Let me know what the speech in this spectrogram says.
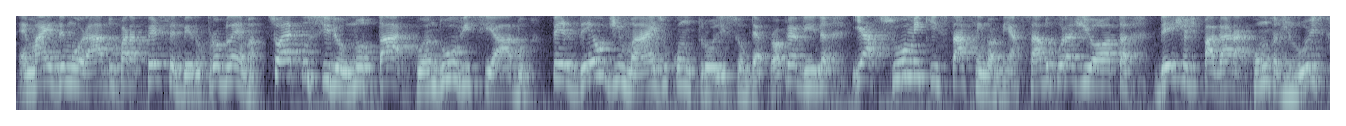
é mais demorado para perceber o problema. Só é possível notar quando o viciado perdeu demais o controle sobre a própria vida e assume que está sendo ameaçado por agiota, deixa de pagar a conta de luz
